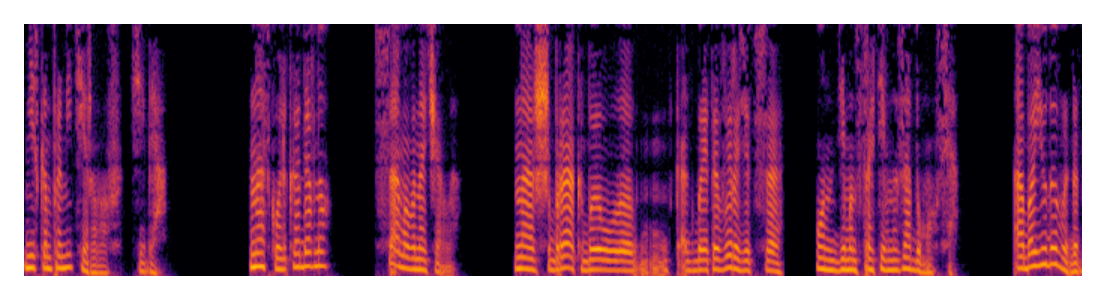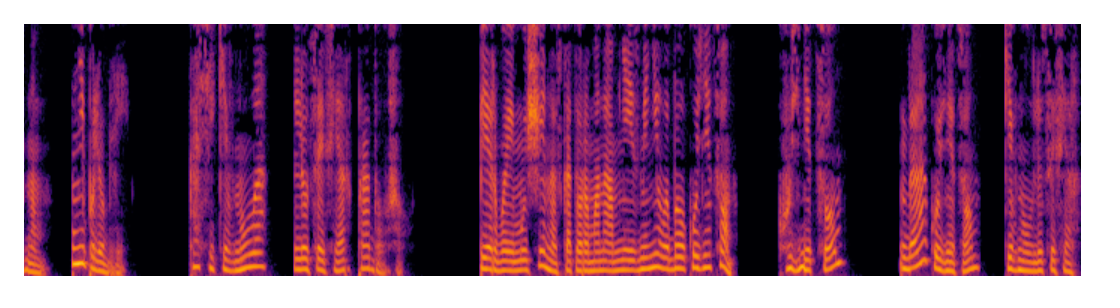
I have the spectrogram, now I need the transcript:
не скомпрометировав себя. Насколько давно? С самого начала. Наш брак был, э, как бы это выразиться, он демонстративно задумался. Обоюдовыгодным, не по любви. Касси кивнула, Люцифер продолжил. Первый мужчина, с которым она мне изменила, был кузнецом. Кузнецом? Да, кузнецом, кивнул Люцифер.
